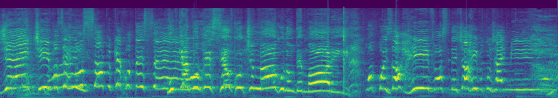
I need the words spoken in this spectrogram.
Gente, vocês não sabem o que aconteceu. O que aconteceu? Conte logo, não demore. Uma coisa horrível, um acidente horrível com o Jaiminho.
